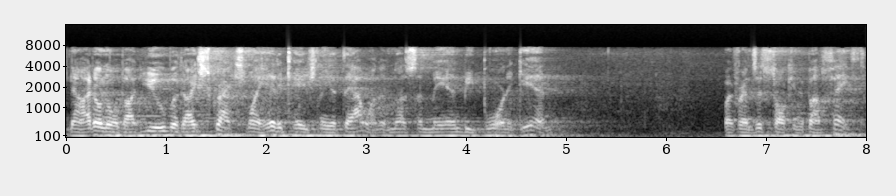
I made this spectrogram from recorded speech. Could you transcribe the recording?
Now, I don't know about you, but I scratch my head occasionally at that one, unless a man be born again. My friends, it's talking about faith.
